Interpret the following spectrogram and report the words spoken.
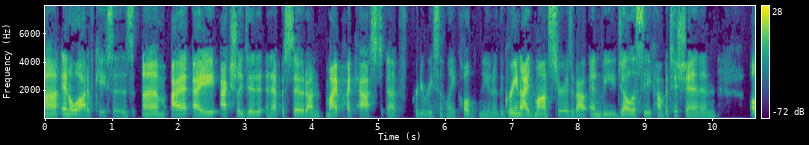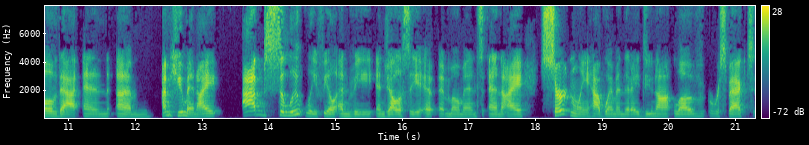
Uh, in a lot of cases. Um, I, I, actually did an episode on my podcast uh, pretty recently called, you know, the green eyed monsters about envy, jealousy, competition, and all of that. And um, I'm human. I absolutely feel envy and jealousy at, at, moments. And I certainly have women that I do not love, respect,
